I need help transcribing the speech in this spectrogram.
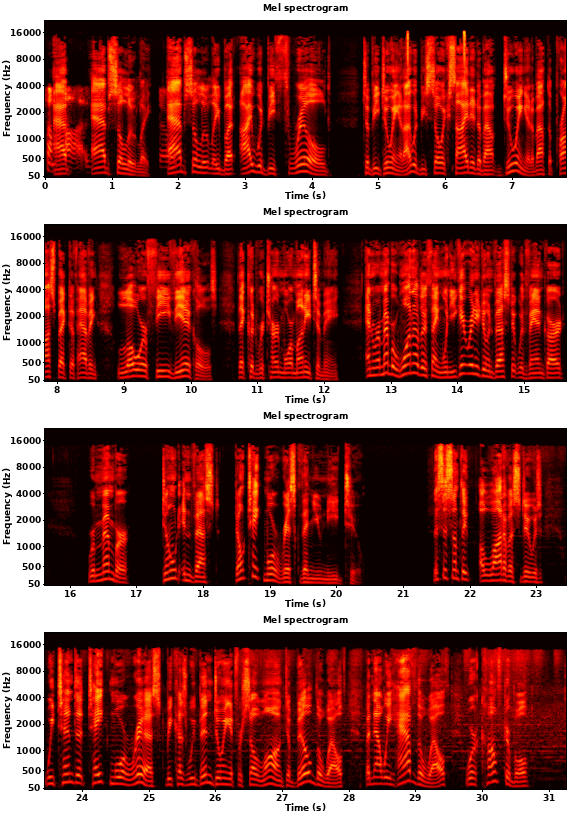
some Ab- cause. absolutely. So- Absolutely. But I would be thrilled to be doing it. I would be so excited about doing it, about the prospect of having lower fee vehicles that could return more money to me. And remember one other thing when you get ready to invest it with Vanguard, remember don't invest, don't take more risk than you need to. This is something a lot of us do is we tend to take more risk because we've been doing it for so long to build the wealth, but now we have the wealth, we're comfortable,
